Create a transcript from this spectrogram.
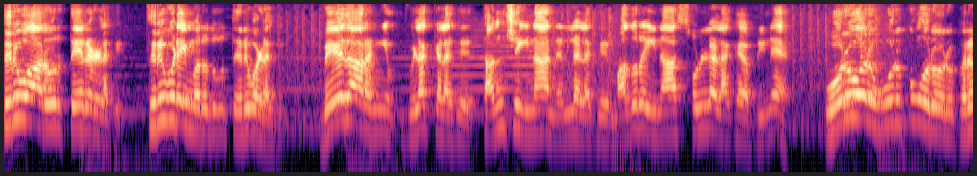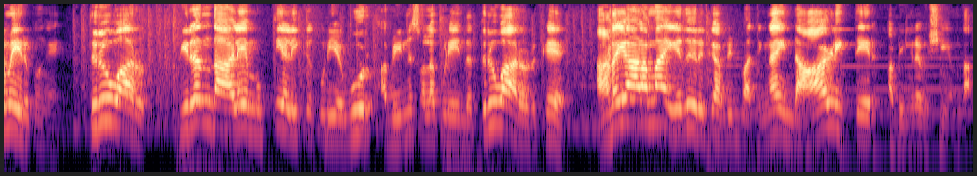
திருவாரூர் தேரழகு திருவிடைமருது திருவழகு வேதாரண்யம் விளக்கழகு தஞ்சைனா நெல்லழகு மதுரைனா சொல்லழகு அப்படின்னு ஒரு ஒரு ஊருக்கும் ஒரு ஒரு பெருமை இருக்குங்க. திருவாரூர் பிறந்தாலே முக்தி அளிக்கக்கூடிய ஊர் அப்படின்னு சொல்லக்கூடிய இந்த திருவாரூருக்கு அடையாளமா எது இருக்கு அப்படின்னு பாத்தீங்கன்னா இந்த ஆழித்தேர் அப்படிங்கிற விஷயம்தான்.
